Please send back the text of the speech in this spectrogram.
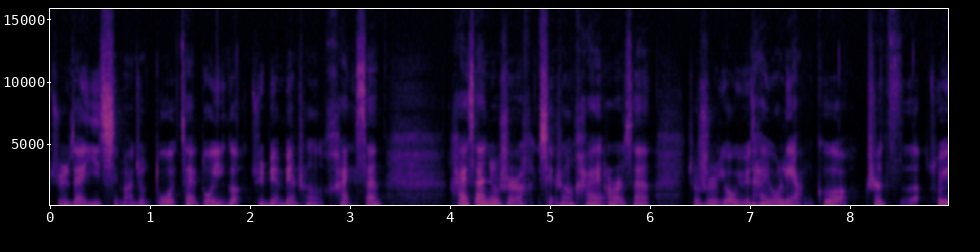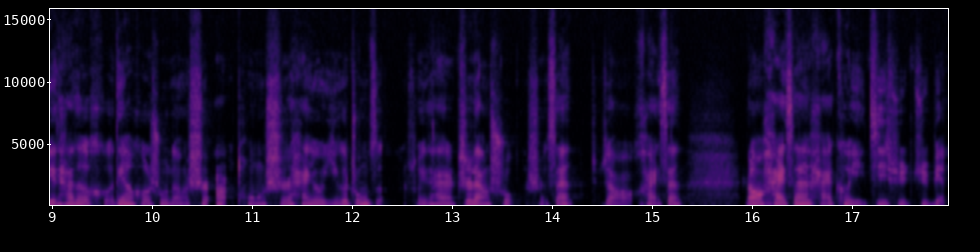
聚在一起嘛，就多再多一个聚变变成氦三。氦三就是写成氦二三，就是由于它有两个质子，所以它的核电荷数呢是二，同时还有一个中子，所以它的质量数是三，就叫氦三。然后氦三还可以继续聚变。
